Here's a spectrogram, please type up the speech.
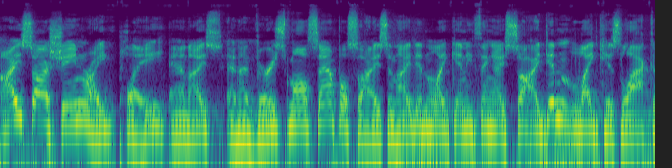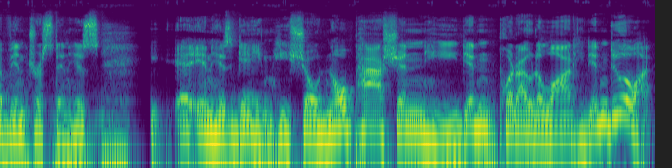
I saw Shane Wright play, and I and a very small sample size, and I didn't like anything I saw. I didn't like his lack of interest in his in his game. He showed no passion. He didn't put out a lot. He didn't do a lot.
